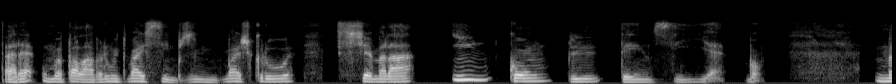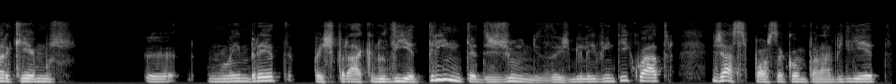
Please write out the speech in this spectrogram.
para uma palavra muito mais simples e muito mais crua, que se chamará incompetência. Bom, marquemos uh, um lembrete para esperar que no dia 30 de junho de 2024 já se possa comprar bilhete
